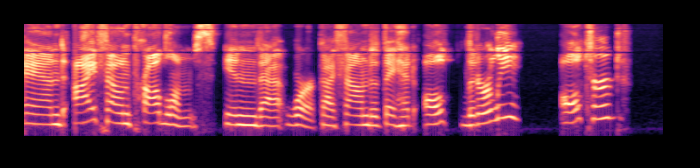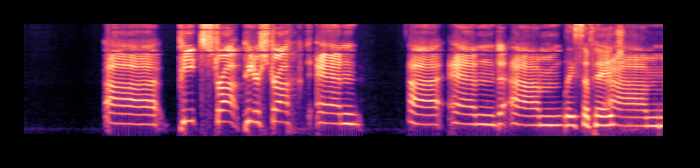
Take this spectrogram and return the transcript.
And I found problems in that work. I found that they had all literally altered uh, Pete Strzok, Peter Strzok, and uh, and um, Lisa Page. Um,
